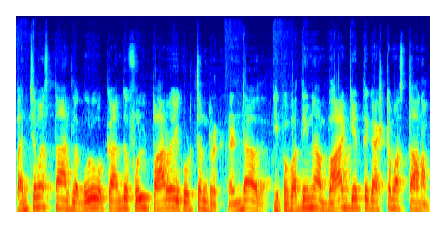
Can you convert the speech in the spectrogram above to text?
பஞ்சமஸ்தானத்துல குரு உட்காந்து ஃபுல் பார்வை கொடுத்துட்டு இருக்கு ரெண்டாவது இப்ப பாத்தீங்கன்னா பாக்கியத்துக்கு அஷ்டம ஸ்தானம்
